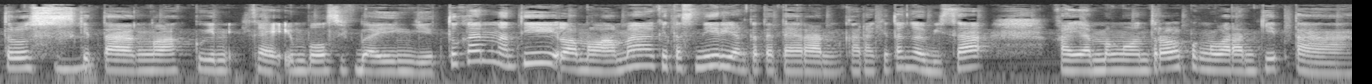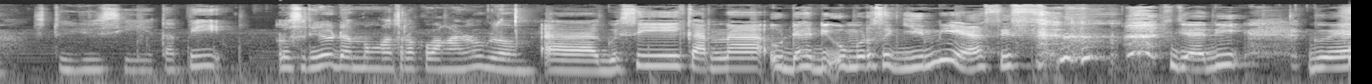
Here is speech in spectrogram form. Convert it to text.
terus kita ngelakuin kayak impulsif buying gitu kan nanti lama-lama kita sendiri yang keteteran. Karena kita nggak bisa kayak mengontrol pengeluaran kita. Setuju sih. Tapi lu sendiri udah mengontrol keuangan lu belum? Eh, gue sih karena udah di umur segini ya sis. Jadi gue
